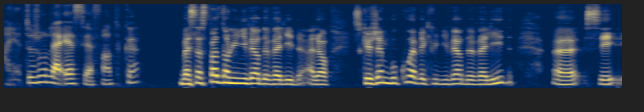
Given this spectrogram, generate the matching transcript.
Ah, il y a toujours de la SF, en tout cas. Ben, ça se passe dans l'univers de Valide. Alors, ce que j'aime beaucoup avec l'univers de Valide, euh, c'est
